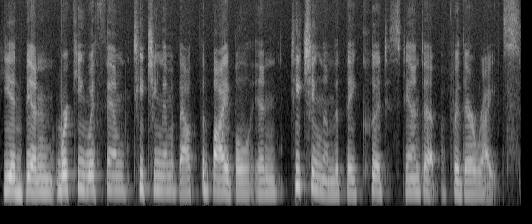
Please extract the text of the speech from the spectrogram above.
He had been working with them, teaching them about the Bible, and teaching them that they could stand up for their rights.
